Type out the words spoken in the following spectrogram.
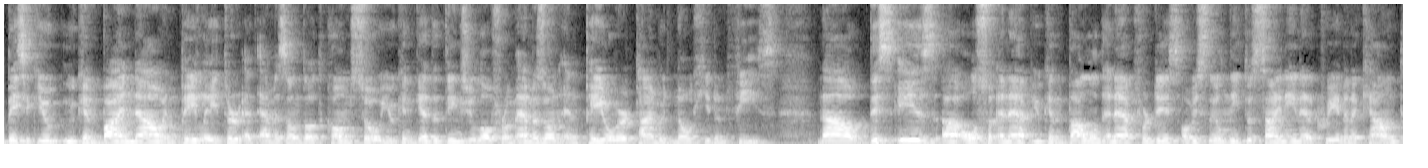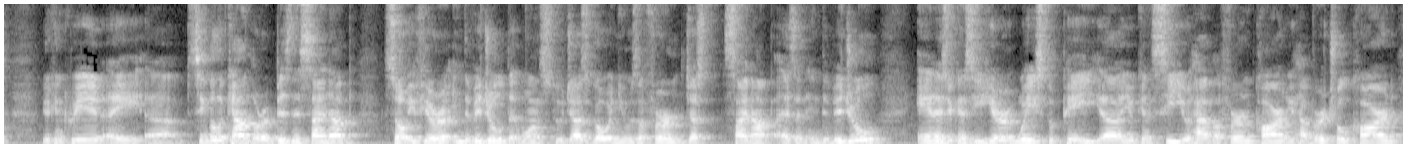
basically you, you can buy now and pay later at amazon.com so you can get the things you love from amazon and pay over time with no hidden fees. Now this is uh, also an app. You can download an app for this. Obviously you'll need to sign in and create an account you can create a uh, single account or a business sign up. So if you're an individual that wants to just go and use Affirm, just sign up as an individual. And as you can see here ways to pay uh, you can see you have Affirm card you have virtual card.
